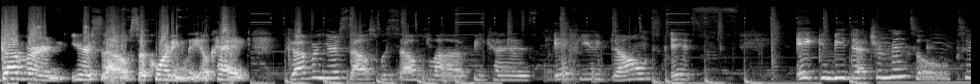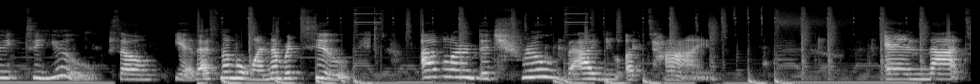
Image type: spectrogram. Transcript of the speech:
Govern yourselves accordingly, okay? Govern yourselves with self-love because if you don't, it's it can be detrimental to, to you. So yeah, that's number one. Number two, I've learned the true value of time and not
